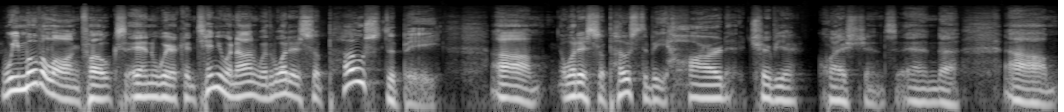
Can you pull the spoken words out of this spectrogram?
we move along, folks, and we're continuing on with what is supposed to be. Um, what is supposed to be hard trivia questions. And uh, um,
